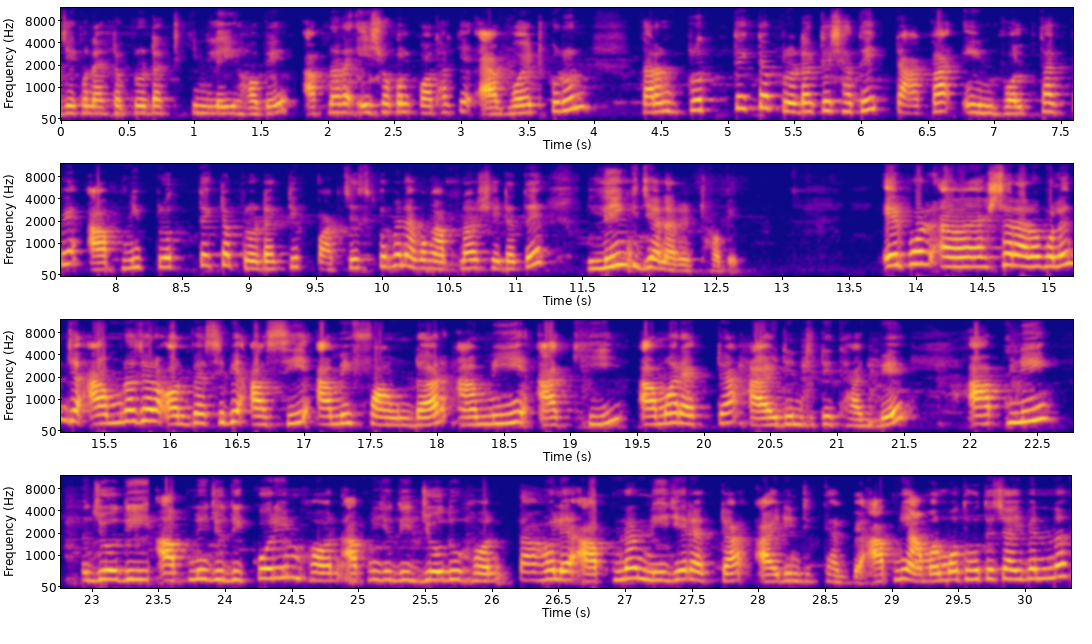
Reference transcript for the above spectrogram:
যে কোনো একটা প্রোডাক্ট কিনলেই হবে, আপনারা এই সকল কথাকে অ্যাভয়েড করুন। কারণ প্রত্যেকটা প্রোডাক্টের সাথেই টাকা ইনভলভ থাকবে। আপনি প্রত্যেকটা প্রোডাক্টই পারচেস করবেন এবং আপনার সেটাতে লিঙ্ক জেনারেট হবে। এরপর স্যার আরও বলেন যে, আমরা যারা অনপ্যাসিভে আসি আমি ফাউন্ডার আমি আঁকি, আমার একটা আইডেন্টিটি থাকবে। আপনি যদি আপনি যদি করিম হন, আপনি যদি যদু হন, তাহলে আপনার নিজের একটা আইডেন্টিটি থাকবে। আপনি আমার মতো হতে চাইবেন না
